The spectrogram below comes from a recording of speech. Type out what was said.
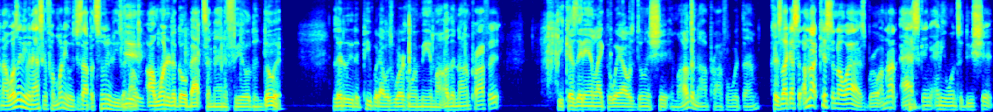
And I wasn't even asking for money. It was just opportunities. Like Yeah. I, I wanted to go back to Manifield and do it. Literally, the people that was working with me in my other nonprofit, because they didn't like the way I was doing shit in my other nonprofit with them. Because, like I said, I'm not kissing no ass, bro. I'm not asking anyone to do shit.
